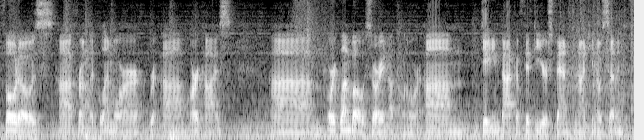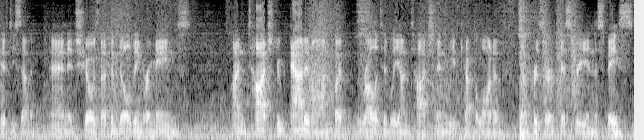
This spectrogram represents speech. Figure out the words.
photos uh, from the Glenmore um, archives, um, or Glenbow, sorry, not Glenmore, um, dating back a 50-year span from 1907 to 57, and it shows that the building remains untouched, added on, but relatively untouched, and we've kept a lot of the preserved history in the space.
